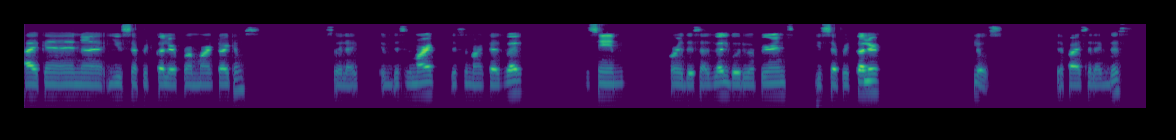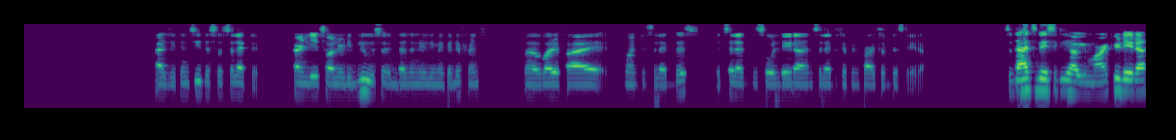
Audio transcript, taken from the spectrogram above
I can uh, use separate color for marked items. So like if this is marked, this is marked as well. The same for this as well. Go to appearance, use separate color, close. So if I select this, as you can see this was selected. Currently it's already blue so it doesn't really make a difference. But what if I want to select this? It selects this whole data and selects different parts of this data. So that's basically how you mark your data,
